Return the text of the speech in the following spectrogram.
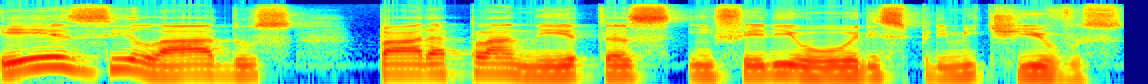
exilados para planetas inferiores primitivos.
